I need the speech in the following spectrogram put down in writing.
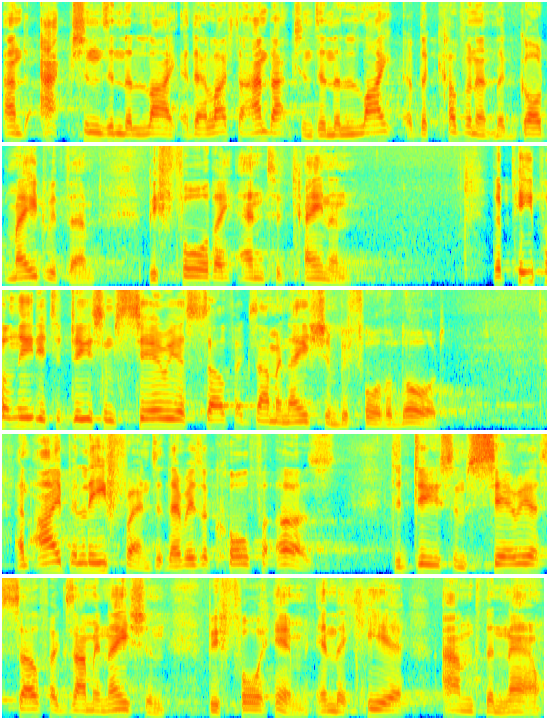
and actions in the light, their lifestyle and actions in the light of the covenant that God made with them before they entered Canaan. The people needed to do some serious self examination before the Lord. And I believe, friends, that there is a call for us to do some serious self examination before Him in the here and the now.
